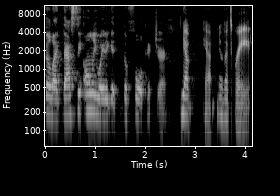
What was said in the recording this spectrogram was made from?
feel like that's the only way to get the full picture. Yep. Yep. No, that's great.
